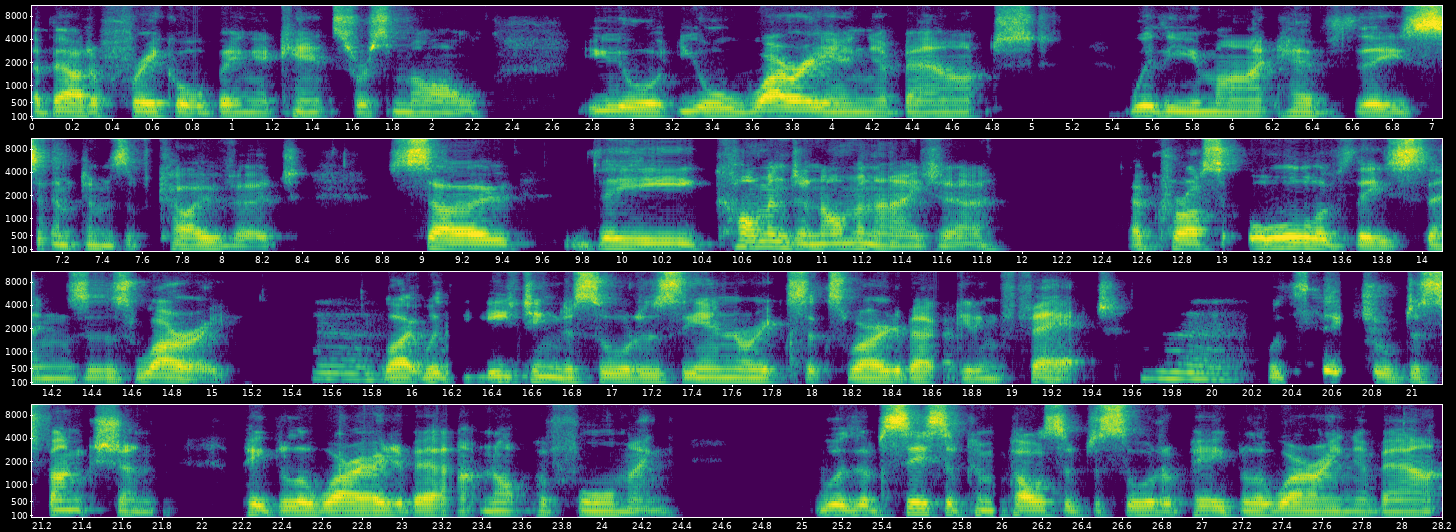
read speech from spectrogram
about a freckle being a cancerous mole. You're you're worrying about whether you might have these symptoms of COVID. So the common denominator across all of these things is worry. Mm, Like with the eating disorders, the anorexics worried about getting fat mm, with sexual dysfunction, people are worried about not performing. With obsessive compulsive disorder, people are worrying about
